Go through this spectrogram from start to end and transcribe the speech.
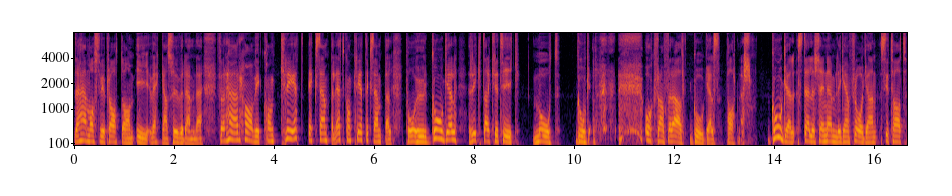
det här måste vi prata om i veckans huvudämne ämne. För här har vi konkret exempel, ett konkret exempel på hur Google riktar kritik mot Google. Och framför allt Googles partners. Google ställer sig nämligen frågan, citat,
